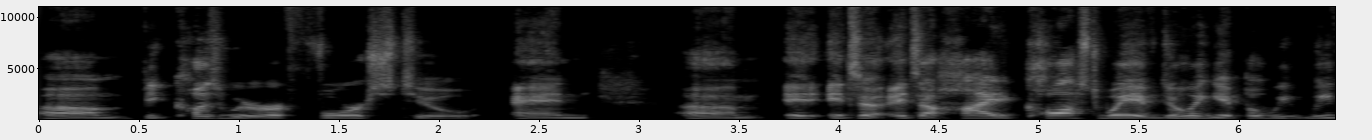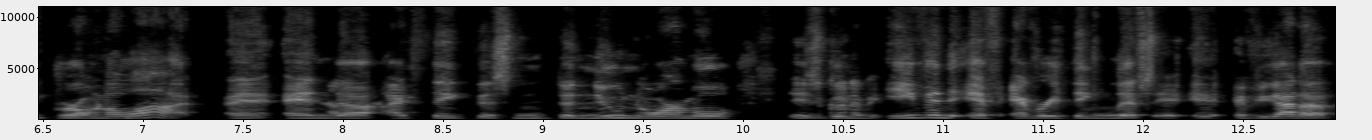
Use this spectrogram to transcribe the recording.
um, because we were forced to. And um, it, it's a it's a high cost way of doing it, but we we've grown a lot, and, and uh, I think this the new normal is going to be even if everything lifts. If you got a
